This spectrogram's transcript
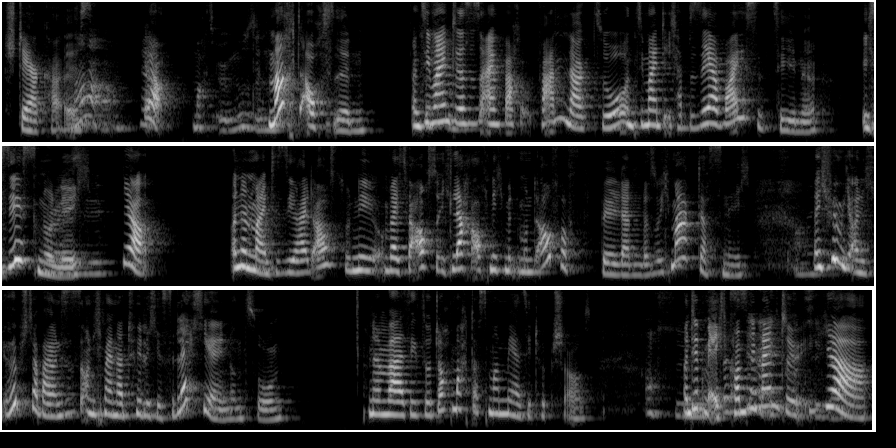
stärker ist. Ah, ja. Ja. Macht irgendwo Sinn. Macht auch Sinn. Und sie meinte, das ist einfach veranlagt so. Und sie meinte, ich habe sehr weiße Zähne. Ich sehe es nur nicht. Crazy. Ja. Und dann meinte sie halt auch so, nee, und weil ich war auch so, ich lache auch nicht mit Mund auf auf Bildern oder so. Ich mag das nicht. Und ich fühle mich auch nicht hübsch dabei und es ist auch nicht mein natürliches Lächeln und so. Und dann war sie so, doch, mach das mal mehr, sieht hübsch aus. Ach. Und die hat mir echt Das ja Komplimente. echt ja.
